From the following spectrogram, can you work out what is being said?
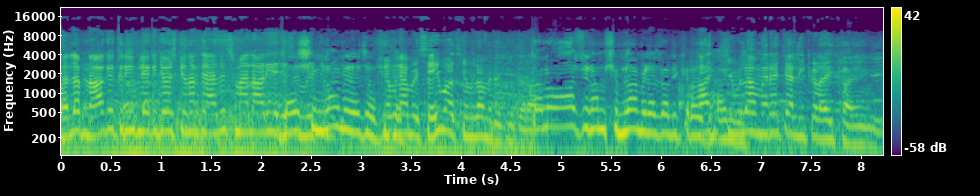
मतलब ना के करीब लेके जो इसके अंदर से ऐसे स्मेल आ रही है जैसे शिमला मिर्च होती है। शिमला मिर्च सही बात शिमला मिर्च की तरह। चलो आज हम शिमला मिर्च वाली कढ़ाई आज शिमला मिर्च वाली कढ़ाई खाएँगे।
